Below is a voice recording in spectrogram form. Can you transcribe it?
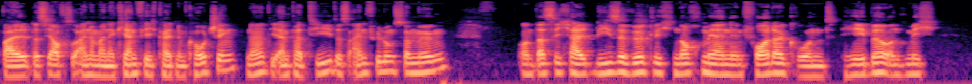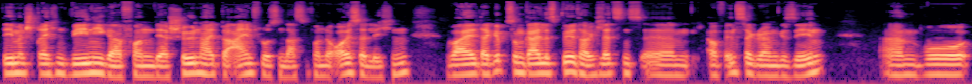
weil das ja auch so eine meiner Kernfähigkeiten im Coaching, ne, die Empathie, das Einfühlungsvermögen, und dass ich halt diese wirklich noch mehr in den Vordergrund hebe und mich dementsprechend weniger von der Schönheit beeinflussen lasse, von der äußerlichen, weil da gibt es so ein geiles Bild, habe ich letztens ähm, auf Instagram gesehen. Ähm, wo,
